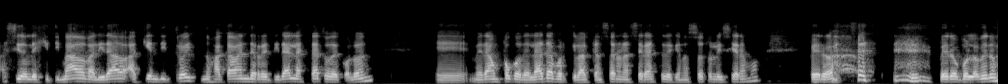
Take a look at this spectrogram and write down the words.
ha sido legitimado, validado. Aquí en Detroit nos acaban de retirar la estatua de Colón. Eh, me da un poco de lata porque lo alcanzaron a hacer antes de que nosotros lo hiciéramos, pero, pero por lo menos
